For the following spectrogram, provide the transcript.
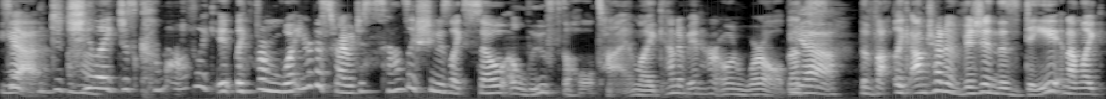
It's yeah. like, did she Uh-huh. like just come off like it? Like from what you're describing, it just sounds like she was like so aloof the whole time, like kind of in her own world. That's yeah. the like I'm trying to vision this date, and I'm like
